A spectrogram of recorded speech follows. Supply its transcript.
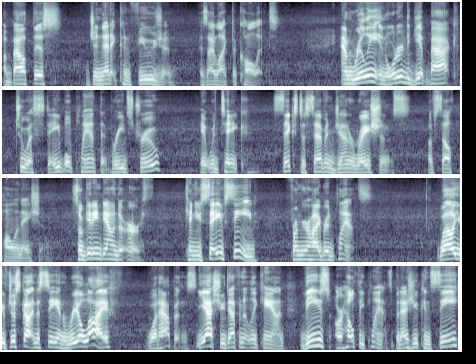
about this genetic confusion, as I like to call it. And really, in order to get back to a stable plant that breeds true, it would take six to seven generations of self-pollination. So getting down to earth, can you save seed from your hybrid plants? Well, you've just gotten to see in real life what happens. Yes, you definitely can. These are healthy plants, but as you can see,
